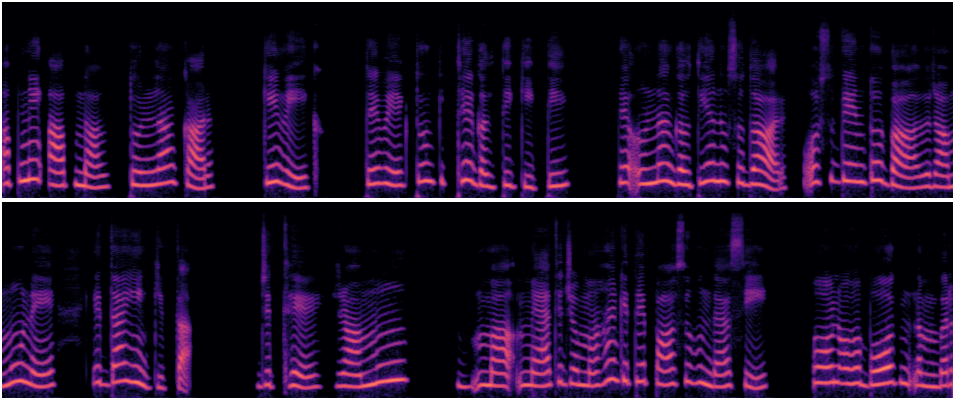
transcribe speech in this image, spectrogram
ਆਪਣੇ ਆਪ ਨਾਲ ਤੁਲਨਾ ਕਰ ਕੇ ਵੇਖ ਤੇ ਵੇਖ ਤੂੰ ਕਿੱਥੇ ਗਲਤੀ ਕੀਤੀ ਤੇ ਉਹਨਾਂ ਗਲਤੀਆਂ ਨੂੰ ਸੁਧਾਰ। ਉਸ ਦਿਨ ਤੋਂ ਬਾਅਦ ਰਾਮੂ ਨੇ ਇਦਾਂ ਹੀ ਕੀਤਾ। ਜਿੱਥੇ ਰਾਮੂ ਮੈਥ ਜੋ ਮਹਾ ਕਿਤੇ ਪਾਸ ਹੁੰਦਾ ਸੀ, ਹੁਣ ਉਹ ਬਹੁਤ ਨੰਬਰ,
